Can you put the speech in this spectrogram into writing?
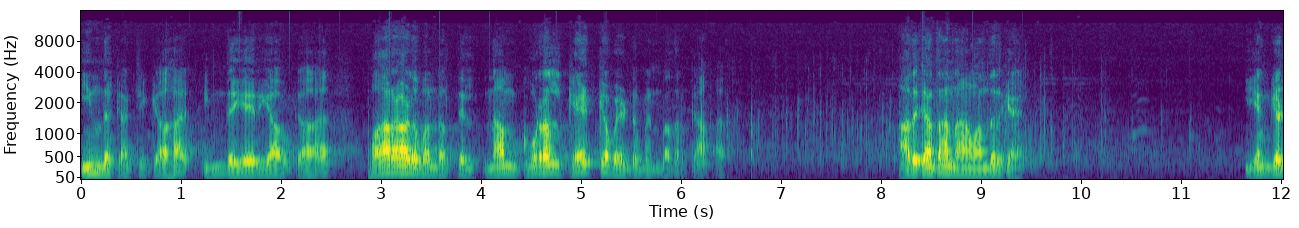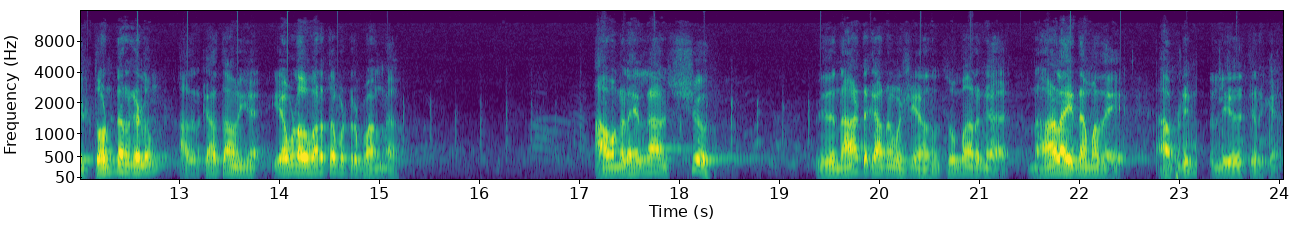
இந்த கட்சிக்காக இந்த ஏரியாவுக்காக பாராளுமன்றத்தில் நம் குரல் கேட்க வேண்டும் என்பதற்காக. அதுக்காக தான் நான் வந்திருக்கேன். எங்கள் தொண்டர்களும் அதற்காகத்தான் எ- எவ்வளவு வருத்தப்பட்டிருப்பாங்க. அவங்களையெல்லாம் ஷூ இது நாட்டுக்கான விஷயம் சும்மா இருங்க நாளை நமதே அப்படின்னு சொல்லி வச்சிருக்கேன்.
